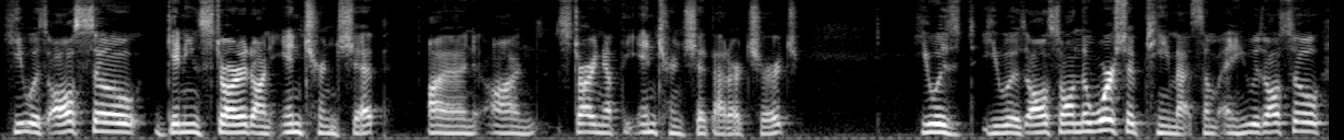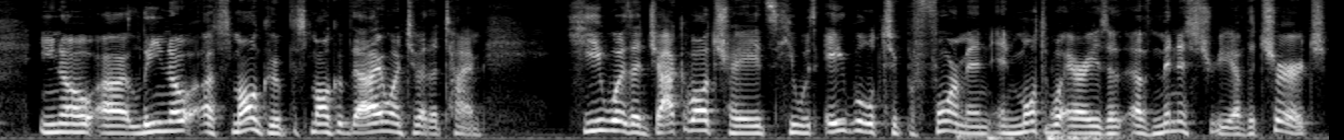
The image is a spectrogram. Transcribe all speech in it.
He was also getting started on internship on on starting up the internship at our church. He was he was also on the worship team at some, and he was also you know uh, leading a small group, the small group that I went to at the time. He was a jack of all trades. He was able to perform in in multiple areas of, of ministry of the church.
